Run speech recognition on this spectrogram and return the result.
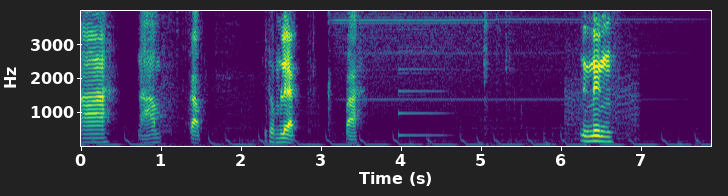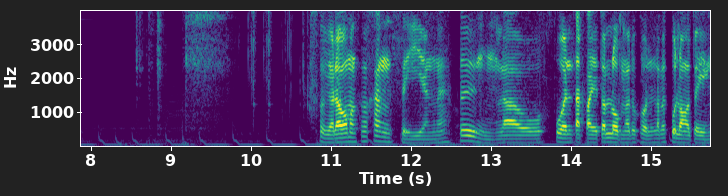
อ่า น้ำกับที่ทมเลือดไปหนึ่งหนึ่งผมจะเล่าว่ามันค่อนข้างเสียงนะ ซึ่งเราควรตัดไฟต้นลมนะทุกคน เราไม่ควรลองเอาตัวเอง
